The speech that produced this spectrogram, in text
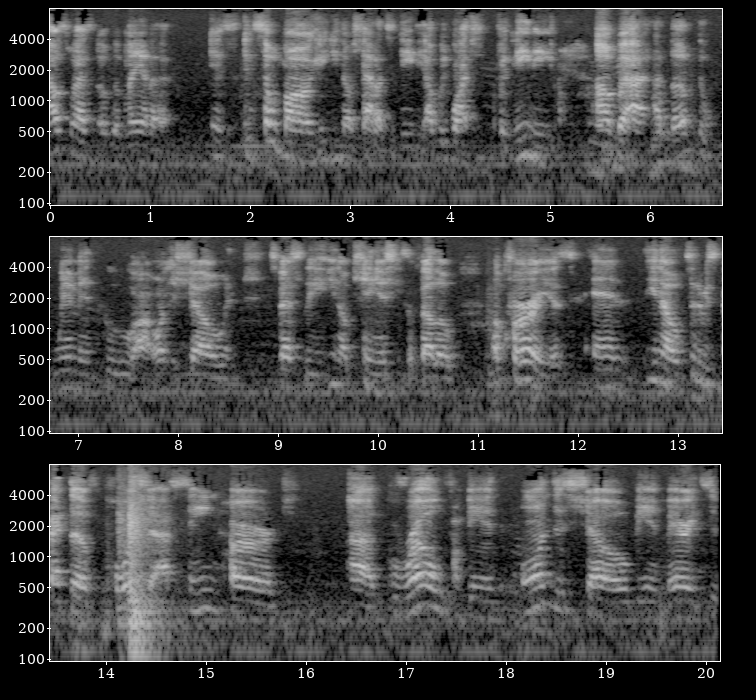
Housewives of Atlanta in, in so long. And you know, shout out to Nene. I would watch for Nene, um, but I, I love the women who are on the show, and especially you know Kenya. She's a fellow Aquarius, and you know, to the respect of Porsha, I've seen her uh, grow from being on this show, being married to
